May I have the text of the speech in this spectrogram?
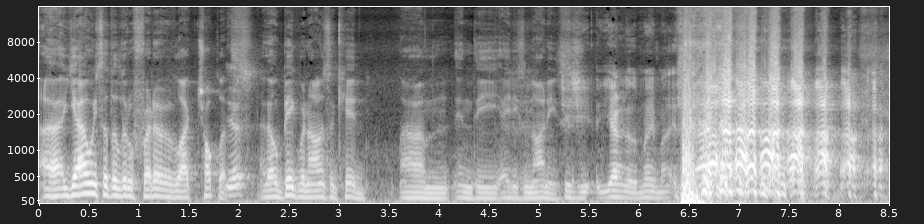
uh, Yowies are the little Freddo like chocolates. Yes. They were big when I was a kid um, in the 80s and 90s. She's y- younger than me, mate.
